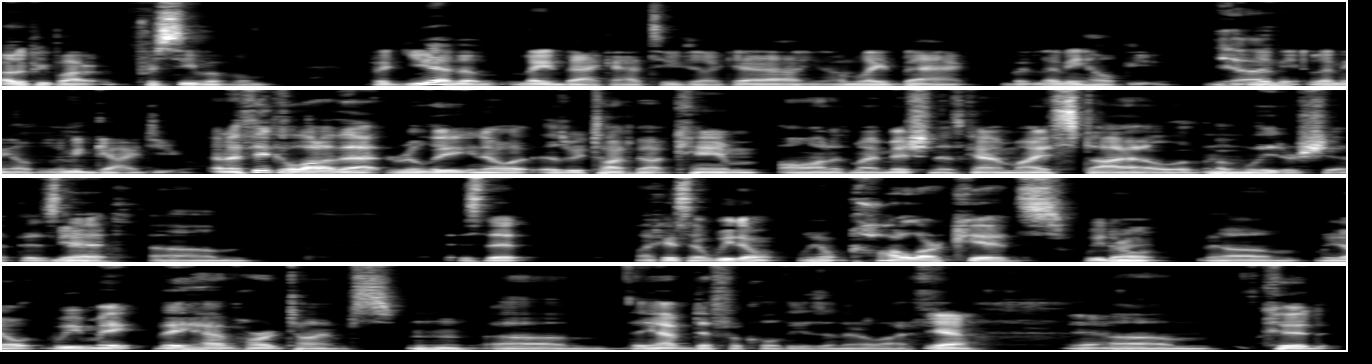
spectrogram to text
other people are- perceive of them. But you have the laid back attitude. You're like, yeah, you know, I'm laid back, but let me help you. yeah. Let me let me help you. Let me guide you. And I think a lot of that really, you know, as we talked about, came on as my mission is kind of my style of, of Mhm. leadership is Yeah. that, um, is that, like I said, we don't, we don't coddle our kids. We Right. don't, um, you know, we make, they have hard times. hmm Um, they have difficulties in their life. Yeah, yeah, Um, could,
